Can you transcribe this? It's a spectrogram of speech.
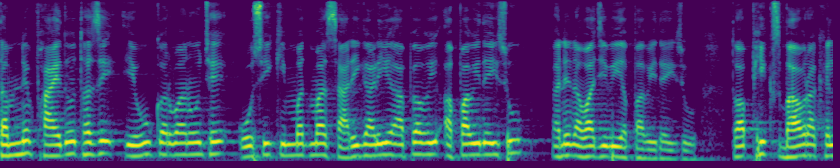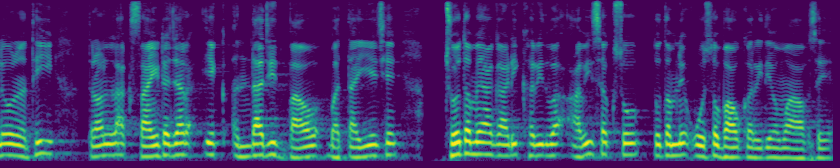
તમને ફાયદો થશે એવું કરવાનું છે. ઓછી કિંમતમાં સારી ગાડી અપાવી અપાવી દઈશું અને નવા જેવી અપાવી દઈશું. તો આ ફિક્સ ભાવ રાખેલો નથી. ત્રણ લાખ સાહીઠ હજાર એક અંદાજિત ભાવ બતાવીએ છીએ જો તમે આ ગાડી ખરીદવા આવી શકશો, તો તમને ઓછો ભાવ કરી દેવામાં આવશે.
